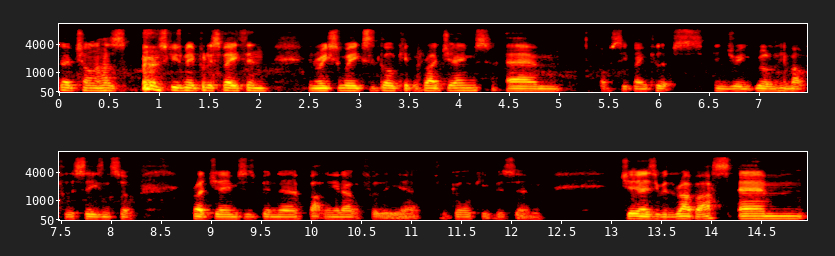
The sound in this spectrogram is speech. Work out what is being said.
that Challinor has, excuse me, put his faith in in recent weeks is goalkeeper Brad James. Um, obviously, Ben Killip's injury ruling him out for the season, so Brad James has been uh, battling it out for the uh, for the goalkeepers um, jersey with Ravas. Um,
